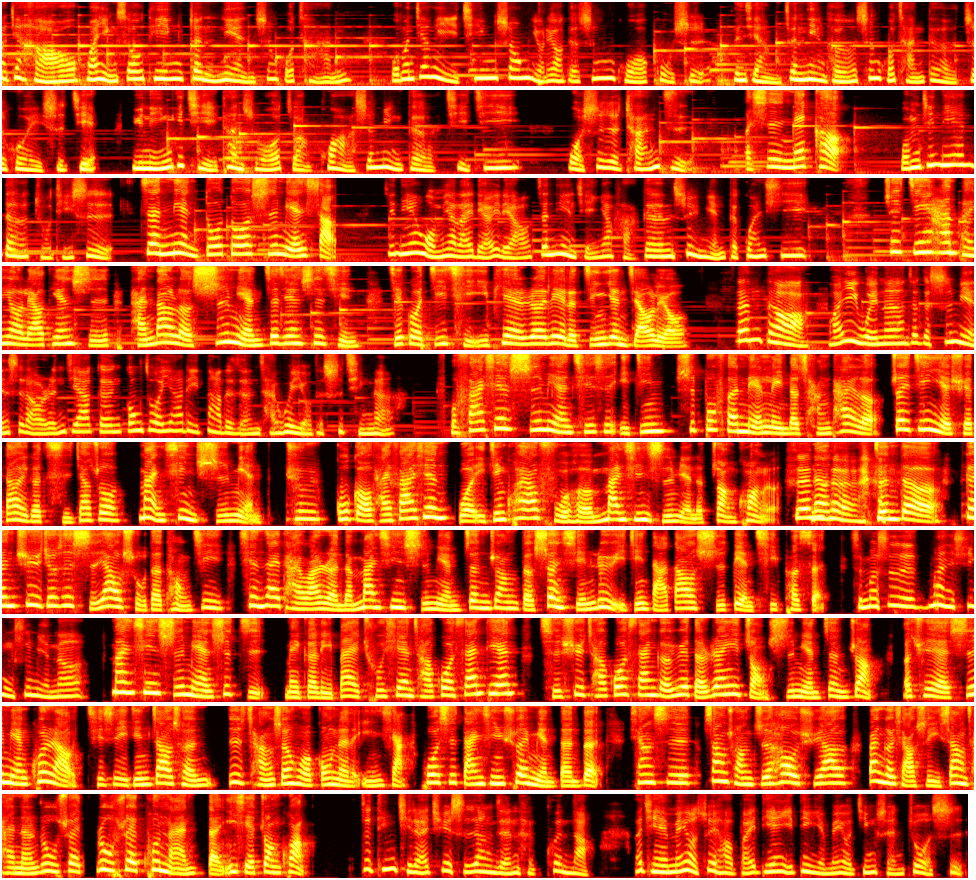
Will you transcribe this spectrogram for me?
大家好，欢迎收听正念生活禅。我们将以轻松有料的生活故事，分享正念和生活禅的智慧世界，与您一起探索转化生命的契机。我是禅子，我是 Nico。我们今天的主题是正念多多，失眠少。今天我们要来聊一聊正念减压法跟睡眠的关系。最近和朋友聊天时，谈到了失眠这件事情，结果激起一片热烈的经验交流。真的，我还以为呢，这个失眠是老人家跟工作压力大的人才会有的事情呢。我发现失眠其实已经是不分年龄的常态了。最近也学到一个词，叫做慢性失眠。去 Google 才发现，我已经快要符合慢性失眠的状况了。真的，真的。根据就是食药署的统计，现在台湾人的慢性失眠症状的盛行率已经达到十点七 percent。什么是慢性失眠呢？慢性失眠是指每个礼拜出现超过三天、持续超过三个月的任一种失眠症状，而且失眠困扰其实已经造成日常生活功能的影响，或是担心睡眠等等，像是上床之后需要半个小时以上才能入睡、入睡困难等一些状况。这听起来确实让人很困扰，而且没有睡好，白天一定也没有精神做事。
